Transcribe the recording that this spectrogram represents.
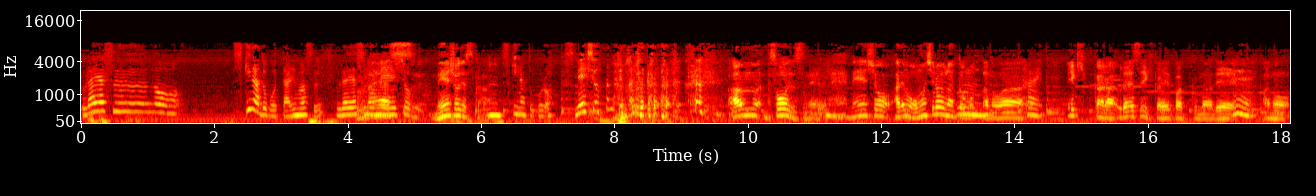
浦安の好きなとこってあります？浦安の名所。名所ですか、うん、好きなところ。名所なんて何か。あんま、そうですね。名所、あ、でも面白いなと思ったのは、うんはい。駅から、浦安駅からエパックまで、ええ。あの、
